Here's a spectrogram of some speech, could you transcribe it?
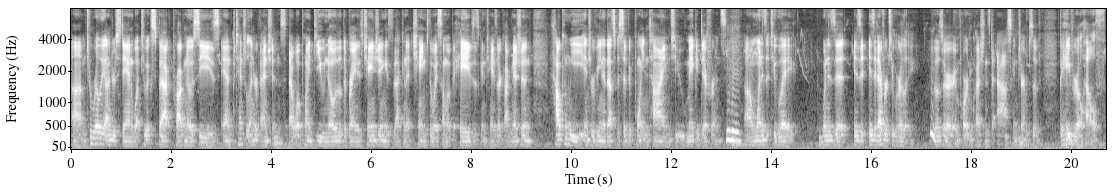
um, to really understand what to expect, prognoses, and potential interventions. At what point do you know that the brain is changing? Is that going to change the way someone behaves? Is it going to change their cognition? How can we intervene at that specific point in time to make a difference? Um, when is it too late? When is it is it is it ever too early? Those are important questions to ask in terms of behavioral health,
